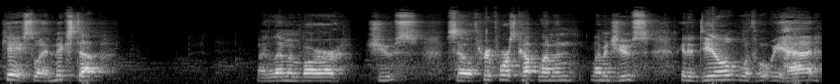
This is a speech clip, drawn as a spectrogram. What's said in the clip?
Okay, so I mixed up my lemon bar juice. So three-fourths cup lemon lemon juice. Had to deal with what we had.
